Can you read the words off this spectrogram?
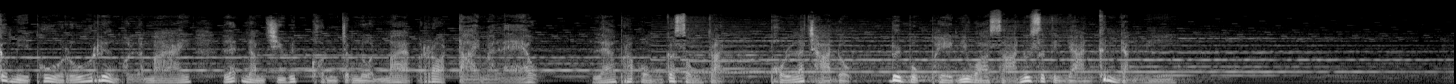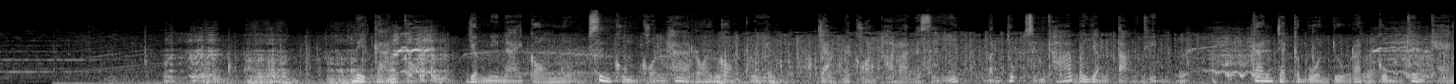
ก็มีผู้รู้เรื่องผลไม้ และนำชีวิตคนจำนวนมากรอดตายมาแล้ว แล้วพระองค์ก็ทรงตรัสผลละชาดกด้วยบุพเพนิวาสานุสติญาณขึ้นดังนี้ ในการก่อนยังมีนายกองหนุ่มซึ่งคุมคนห้าร้อยกองเกวียนจากนครพาราณสี บรรทุกสินค้าไปยังต่างถิ่น การจัดกระบวนดูรัดกลุ่มเข้มแข็ง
